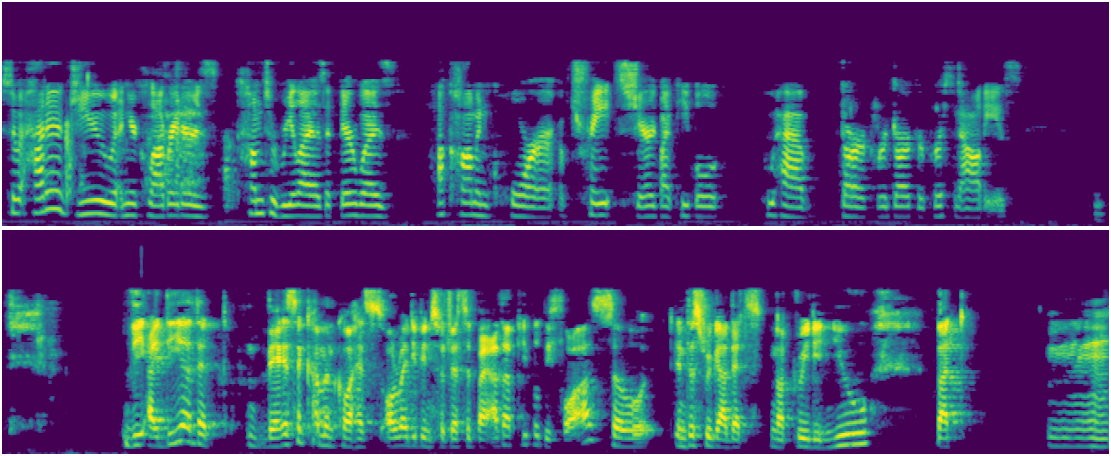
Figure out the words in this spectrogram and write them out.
So how did you and your collaborators come to realize that there was a common core of traits shared by people who have dark or darker personalities? The idea that there is a common core has already been suggested by other people before us. So in this regard, that's not really new, but um,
